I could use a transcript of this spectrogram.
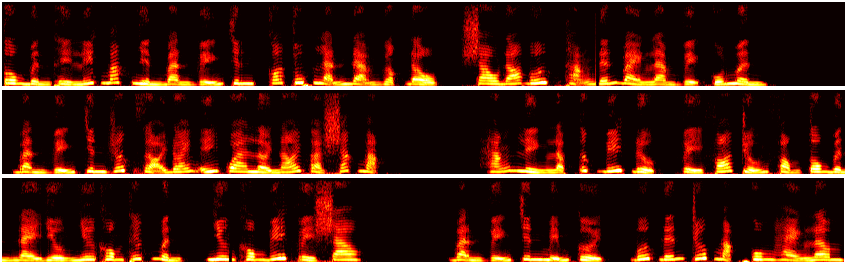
Tôn Bình thì liếc mắt nhìn Bành Viễn Chinh có chút lãnh đạm gật đầu, sau đó bước thẳng đến bàn làm việc của mình. Bành Viễn Chinh rất giỏi đoán ý qua lời nói và sắc mặt. Hắn liền lập tức biết được, vị phó trưởng phòng Tôn Bình này dường như không thích mình, nhưng không biết vì sao. Bành Viễn Chinh mỉm cười, bước đến trước mặt cung hàng lâm.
